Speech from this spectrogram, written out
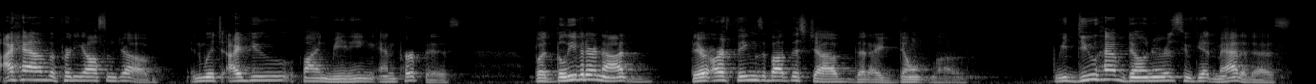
I have a pretty awesome job in which I do find meaning and purpose. But believe it or not, there are things about this job that I don't love. We do have donors who get mad at us.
